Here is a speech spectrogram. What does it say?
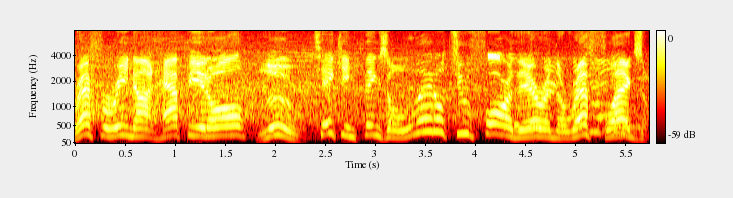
Referee not happy at all. Lou taking things a little too far there, and the ref flags him.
